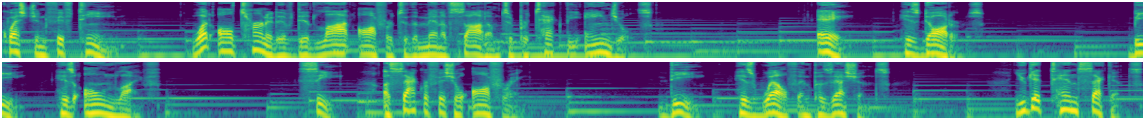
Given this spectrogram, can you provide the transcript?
Question 15. What alternative did Lot offer to the men of Sodom to protect the angels? A. His daughters. B. His own life. C. A sacrificial offering. D. His wealth and possessions. You get 10 seconds.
